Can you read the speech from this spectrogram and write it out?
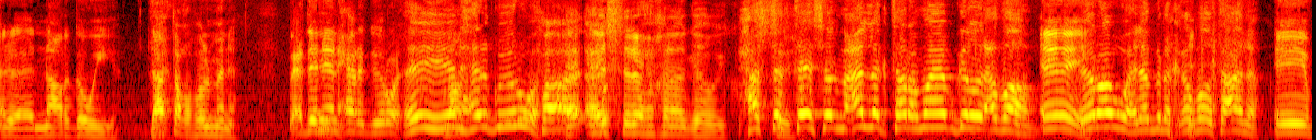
النار قوية لا تغفل منه بعدين ينحرق يروح اي ينحرق ويروح. ف... استريحوا خلينا نقهويكم. حتى التيس المعلق ترى ما يبقى العظام إيه. يروح لانك غفلت عنه. إيه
